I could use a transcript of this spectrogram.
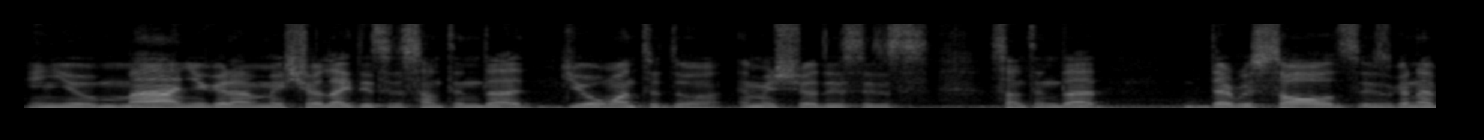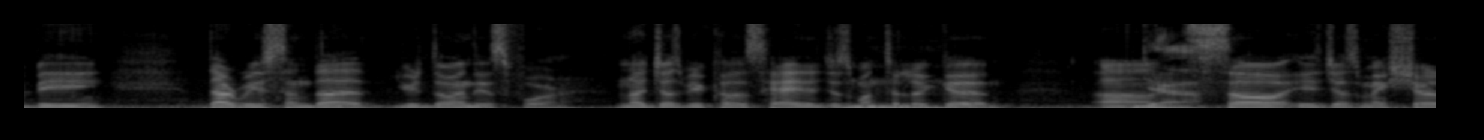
in your mind, you gotta make sure, like, this is something that you want to do, and make sure this is something that the results is gonna be the reason that you're doing this for, not just because, hey, I just want to look Mm. good. Uh, Yeah. So it just make sure,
